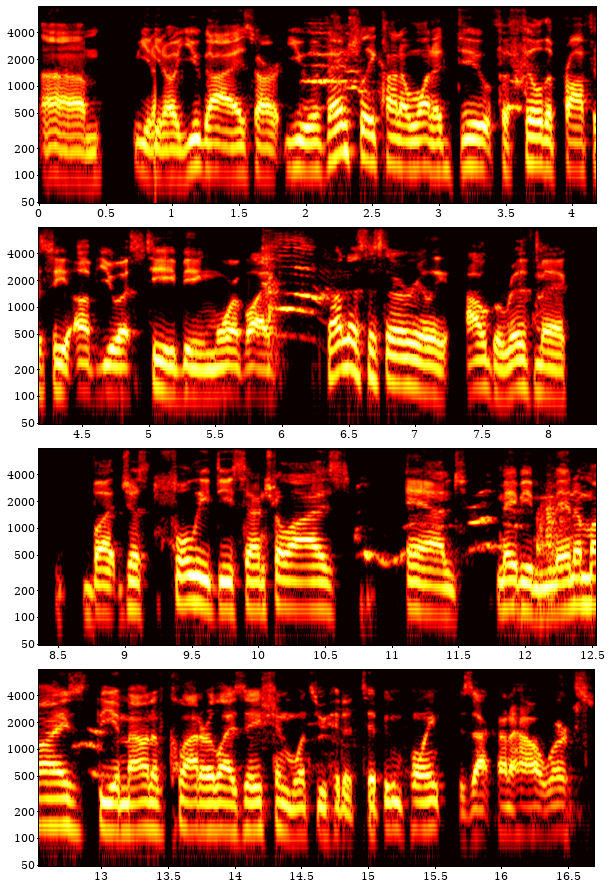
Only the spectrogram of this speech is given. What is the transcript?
um, you know, you guys are you eventually kind of want to do fulfill the prophecy of UST being more of like not necessarily algorithmic, but just fully decentralized and maybe minimize the amount of collateralization once you hit a tipping point. Is that kind of how it works?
